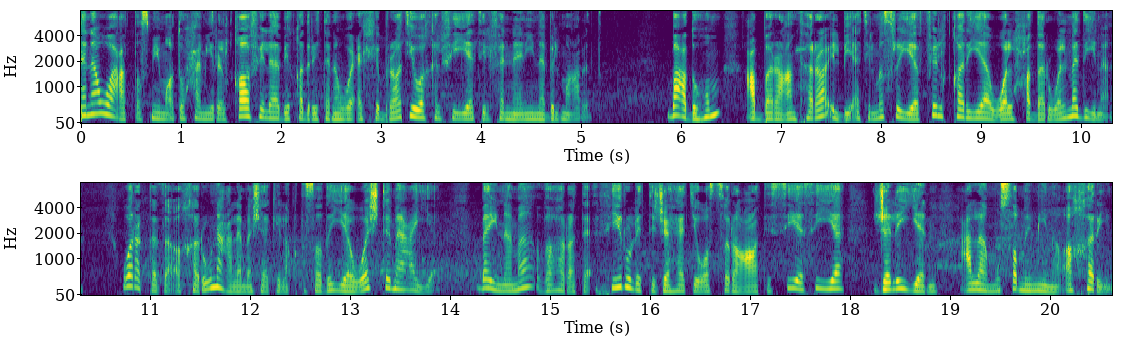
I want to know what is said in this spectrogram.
تنوعت تصميمات حمير القافلة بقدر تنوع خبرات وخلفيات الفنانين بالمعرض. بعضهم عبر عن ثراء البيئة المصرية في القرية والحضر والمدينة وركز آخرون على مشاكل اقتصادية واجتماعية بينما ظهر تأثير الاتجاهات والصراعات السياسية جليا على مصممين آخرين.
